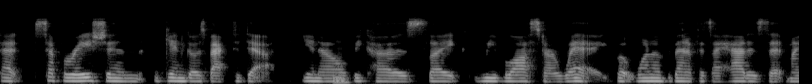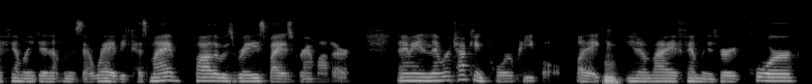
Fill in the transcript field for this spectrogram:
that separation again goes back to death you know, mm. because like we've lost our way. But one of the benefits I had is that my family didn't lose their way because my father was raised by his grandmother. I mean, they were talking poor people. Like, mm. you know, my family was very poor.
